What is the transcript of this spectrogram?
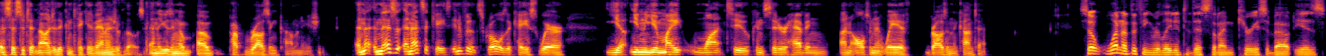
assistive technology that can take advantage of those, and they're using a, a proper browsing combination. And and that's and that's a case. Infinite scroll is a case where you you know you might want to consider having an alternate way of browsing the content. So one other thing related to this that I'm curious about is,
